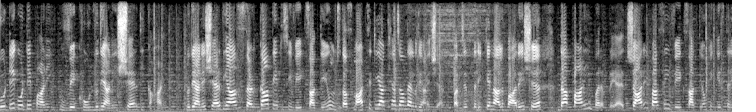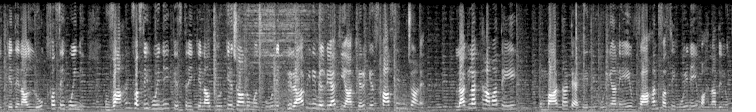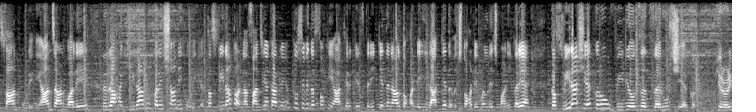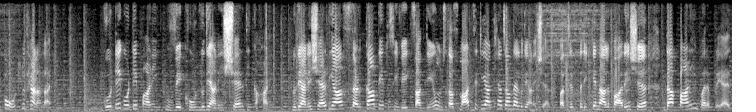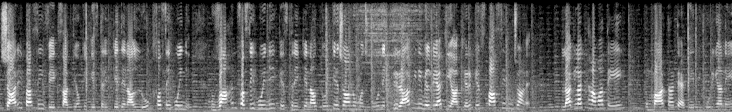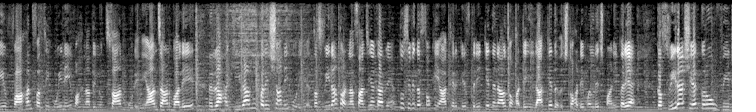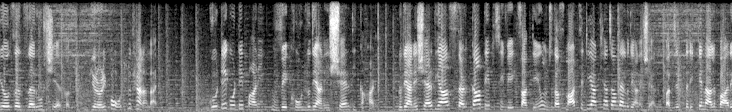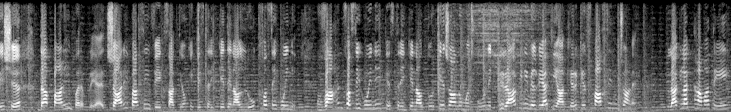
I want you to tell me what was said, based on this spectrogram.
ਗੋਡੇ ਗੋਡੇ ਪਾਣੀ ਵੇਖੋ ਲੁਧਿਆਣੇ ਸ਼ਹਿਰ ਦੀ ਕਹਾਣੀ। ਲੁਧਿਆਣੇ ਸ਼ਹਿਰ ਦੀਆਂ ਸੜਕਾਂ ਤੇ ਤੁਸੀਂ ਵੇਖ ਸਕਦੇ ਹੋ, ਉਂਝ ਤਾਂ ਸਮਾਰਟ ਸਿਟੀ ਆਖਿਆ ਜਾਂਦਾ ਹੈ ਲੁਧਿਆਣੇ ਸ਼ਹਿਰ ਨੂੰ। ਪਰ ਜਿਸ ਤਰੀਕੇ ਨਾਲ ਬਾਰਿਸ਼ ਦਾ ਪਾਣੀ ਬਰਪ ਰਿਹਾ ਹੈ, ਚਾਰੇ ਪਾਸੇ ਵੇਖ ਸਕਦੇ ਹੋ ਕਿ ਕਿਸ ਤਰੀਕੇ ਦੇ ਨਾਲ ਲੋਕ ਫਸੇ ਹੋਏ ਨੇ, ਵਾਹਨ ਫਸੇ ਹੋਏ ਨੇ, ਕਿਸ ਤਰੀਕੇ ਨਾਲ ਤੁਰ ਕੇ ਜਾਣ ਨੂੰ ਮਜਬੂਰ ਨੇ। ਰਾਹ ਵੀ ਨਹੀਂ ਮਿਲ ਰਿਹਾ ਕਿ ਆਖਿਰ ਕਿਸ ਪਾਸੇ ਨੂੰ ਜਾਣਾ ਹੈ। ਅਲੱਗ-ਅਲੱਗ ਥਾਵਾਂ ਤੇ ਇਮਾਰਤਾਂ ਢਹਿ ਢੇਰੀ ਹੋ ਰਹੀਆਂ ਨੇ, ਵਾਹਨ ਫਸੇ ਹੋਏ ਨੇ, ਵਾਹਨਾਂ ਦੇ ਨੁਕਸਾਨ ਹੋ ਰਹੇ ਨੇ। ਆਉਣ ਜਾਣ ਵਾਲੇ ਰਾਹਗੀਰਾਂ ਨੂੰ ਪਰੇਸ਼ਾਨੀ ਹੋ ਰਹੀ ਹੈ। ਤਸਵੀਰਾਂ ਤੁਹਾਡੇ ਨਾਲ ਸਾਂਝੀਆਂ ਕਰ ਰਹੇ ਹਾਂ। ਤੁਸੀਂ ਵੀ ਦੱਸੋ ਕਿ ਆਖਿਰ ਕਿਸ ਤਰੀਕੇ ਦੇ ਨਾਲ ਤੁਹਾਡੇ ਇਲਾਕੇ ਦੇ ਵਿੱਚ ਤੁਹਾਡੇ ਮੁਹੱਲੇ 'ਚ ਪਾਣੀ ਭਰਿਆ ਹੈ। ਤਸਵੀਰਾਂ ਸ਼ੇਅਰ ਕਰੋ, ਵੀਡੀਓਜ਼ ਜ਼ਰੂਰ ਸ਼ੇਅਰ ਕਰੋ। Bureau report, Ludhiana live. ਗੋਡੇ ਗੋਡੇ ਪਾਣੀ ਵੇਖੋ, ਲੁਧਿਆਣੇ ਸ਼ਹਿਰ ਦੀ ਕਹਾਣੀ। ਲੁਧਿਆਣੇ ਸ਼ਹਿਰ ਦੀਆਂ ਸੜਕਾਂ ਤੇ ਤੁਸੀਂ ਵੇਖ ਸਕਦੇ ਹੋ, ਉਂਝ ਤਾਂ ਸਮਾਰਟ ਸਿਟੀ ਆਖਿਆ ਜਾਂਦਾ ਹੈ ਲੁਧਿਆਣੇ ਸ਼ਹਿਰ ਪਰ ਜਿਸ ਤਰੀਕੇ ਨਾਲ ਬਾਰਿਸ਼ ਦਾ ਪਾਣੀ ਬਰਪ ਰਿਹਾ ਹੈ, ਚਾਰੇ ਪਾਸੇ ਵੇਖ ਸਕਦੇ ਹੋ ਕਿ ਕਿਸ ਤਰੀਕੇ ਦੇ ਨਾਲ ਲੋਕ ਫਸੇ ਹੋਏ ਨੇ, ਵਾਹਨ ਫਸੇ ਹੋਏ ਨੇ, ਕਿਸ ਤਰੀਕੇ ਨਾਲ ਤੁਰ ਕੇ ਜਾਣ ਨੂੰ ਮਜਬੂਰ ਨੇ। ਤੇ ਰਾਹ ਵੀ ਨਹੀਂ ਮਿਲ ਰਿਹਾ ਕਿ ਆਖਿਰ ਕਿਸ ਪਾਸੇ ਨੂੰ ਜਾਣਾ ਹੈ। ਅਲੱਗ-ਅਲੱਗ ਥਾਵਾਂ ਤੇ ਇਮਾਰਤਾਂ ਢਹਿ ਢੇਰੀ ਹੋ ਰਹੀਆਂ ਨੇ, ਵਾਹਨ ਫਸੇ ਹੋਏ ਨੇ, ਵਾਹਨਾਂ ਦੇ ਨੁਕਸਾਨ ਹੋ ਰਹੇ ਨੇ। ਆਉਣ ਜਾਣ ਵਾਲੇ ਰਾਹਗੀਰਾਂ ਨੂੰ ਪਰੇਸ਼ਾਨੀ ਹੋ ਰਹੀ ਹੈ। ਤਸਵੀਰਾਂ ਤੁਹਾਡੇ ਨਾਲ ਸਾਂਝੀਆਂ ਕਰ ਰਹੇ ਹਾਂ। ਤੁਸੀਂ ਵੀ ਦੱਸੋ ਕਿ ਆਖਿਰ ਕਿਸ ਤਰੀਕੇ ਦੇ ਨਾਲ ਤੁਹਾਡੇ ਇਲਾਕੇ ਦੇ ਵਿੱਚ, ਤੁਹਾਡੇ ਮੁਹੱਲੇ 'ਚ ਪਾਣੀ ਭਰਿਆ ਹੈ। ਤਸਵੀਰਾਂ ਸ਼ੇਅਰ ਕਰੋ, ਵੀਡੀਓਜ਼ ਜ਼ਰੂਰ ਸ਼ੇਅਰ ਕਰੋ। Bureau report, Ludhiana live. ਗੋਡੇ ਗੋਡੇ ਪਾਣੀ, ਵੇਖੋ ਲੁਧਿਆਣੇ ਸ਼ਹਿਰ ਦੀ ਕਹਾਣੀ। ਲੁਧਿਆਣੇ ਸ਼ਹਿਰ ਦੀਆਂ ਸੜਕਾਂ ਤੇ ਤੁਸੀਂ ਵੇਖ ਸਕਦੇ ਹੋ। ਉਂਝ ਤਾਂ ਸਮਾਰਟ ਸਿਟੀ ਆਖਿਆ ਜਾਂਦਾ ਹੈ ਲੁਧਿਆਣੇ ਸ਼ਹਿਰ ਨੂੰ। ਪਰ ਜਿਸ ਤਰੀਕੇ ਨਾਲ ਬਾਰਿਸ਼ ਦਾ ਪਾਣੀ ਬਰਪ ਰਿਹਾ ਹੈ, ਚਾਰੇ ਪਾਸੇ ਵੇਖ ਸਕਦੇ ਹੋ ਕਿ ਕਿਸ ਤਰੀਕੇ ਦੇ ਨਾਲ ਲੋਕ ਫਸੇ ਹੋਏ ਨੇ। ਵਾਹਨ ਫਸੇ ਹੋਏ ਨੇ, ਕਿਸ ਤਰੀਕੇ ਨਾਲ ਤੁਰ ਕੇ ਜਾਣ ਨੂੰ ਮਜਬੂਰ ਨੇ। ਤੇ ਰਾਹ ਵੀ ਨਹੀਂ ਮਿਲ ਰਿਹਾ ਕਿ ਆਖਿਰ ਕਿਸ ਪਾਸੇ ਨੂੰ ਜਾਣਾ ਹੈ। ਅਲੱਗ-ਅਲੱਗ ਥਾਵਾਂ ਤੇ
